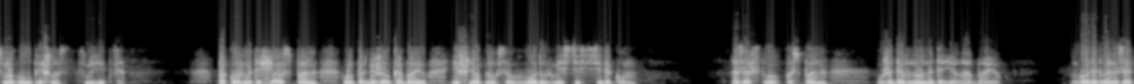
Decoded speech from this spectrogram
Смогулу пришлось смириться. Покорно таща Оспана, он подбежал к Абаю и шлепнулся в воду вместе с седаком. Озорство Оспана уже давно надоело Абаю. Года два назад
